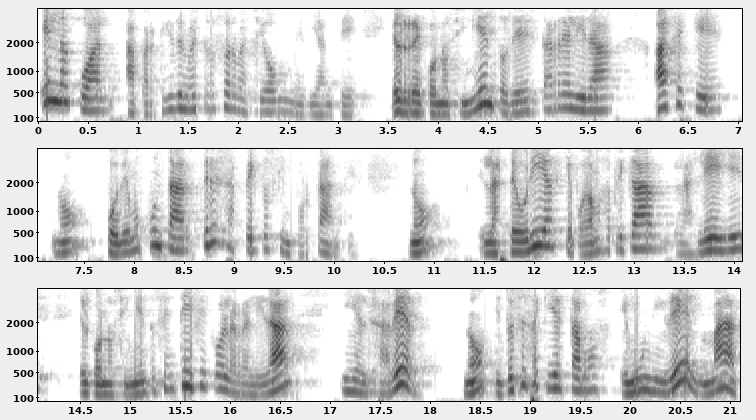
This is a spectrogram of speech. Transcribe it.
en la cual, a partir de nuestra observación, mediante el reconocimiento de esta realidad, hace que ¿no? podemos juntar tres aspectos importantes, ¿no? Las teorías que podamos aplicar, las leyes, el conocimiento científico, la realidad y el saber, ¿no? Entonces aquí estamos en un nivel más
